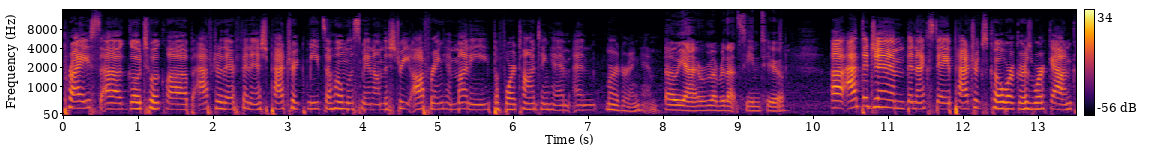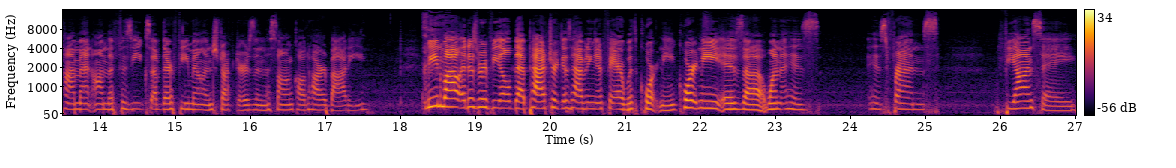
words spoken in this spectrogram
Price uh, go to a club, after they're finished, Patrick meets a homeless man on the street offering him money before taunting him and murdering him. Oh yeah, I remember that scene too. Uh, at the gym the next day, Patrick's coworkers work out and comment on the physiques of their female instructors in a song called Hard Body. Meanwhile, it is revealed that Patrick is having an affair with Courtney. Courtney is uh, one of his his friend's fiance,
